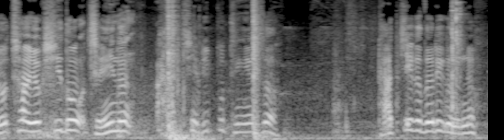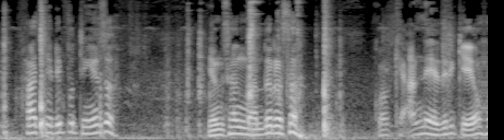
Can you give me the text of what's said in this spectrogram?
요차 역시도 저희는 하체 리프팅해서 다 찍어 드리거든요. 하체 리프팅해서 영상 만들어서 그렇게 안내해 드릴게요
